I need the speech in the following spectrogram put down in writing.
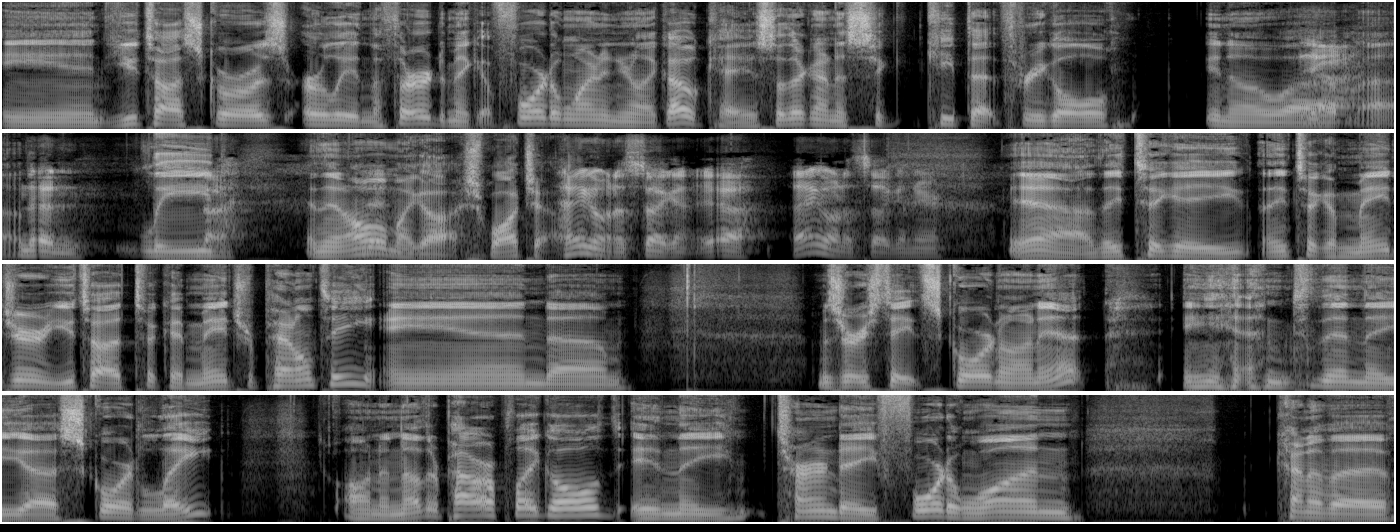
And Utah scores early in the third to make it four to one, and you're like, okay, so they're going to keep that three goal, you know, uh, yeah. uh, and then lead. And then, oh my gosh, watch out! Hang on a second. Yeah, hang on a second here. Yeah, they took a they took a major Utah took a major penalty, and um, Missouri State scored on it, and then they uh, scored late on another power play goal, and they turned a four to one kind of a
